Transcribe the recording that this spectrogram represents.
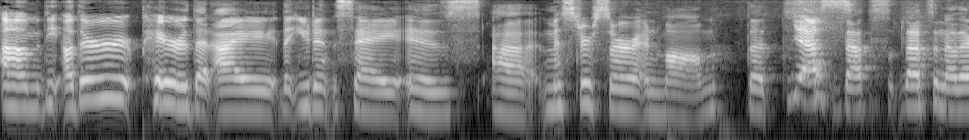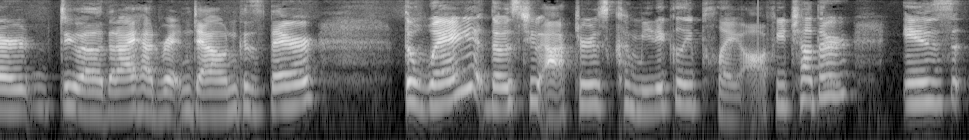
Um, the other pair that I that you didn't say is uh, Mr. Sir and Mom. That's Yes. That's that's another duo that I had written down because they're the way those two actors comedically play off each other is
